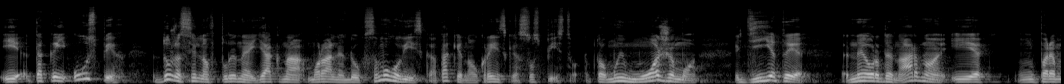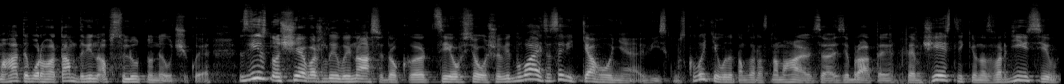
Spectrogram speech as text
і такий успіх дуже сильно вплине як на моральний дух самого війська, так і на українське суспільство. Тобто, ми можемо діяти неординарно і перемагати ворога там, де він абсолютно не очікує. Звісно, ще важливий наслідок е, цього всього, що відбувається, це відтягування військ московитів. Вони там зараз намагаються зібрати МЧСників, нацгвардійців,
